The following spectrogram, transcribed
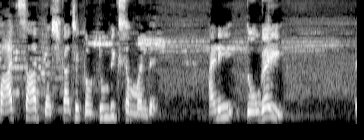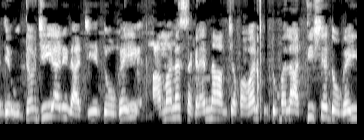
पाच सहा दशकाचे कौटुंबिक संबंध आहे आणि दोघही म्हणजे उद्धवजी आणि राजी हे दोघही आम्हाला सगळ्यांना आमच्या पवार कुटुंबाला अतिशय दोघही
